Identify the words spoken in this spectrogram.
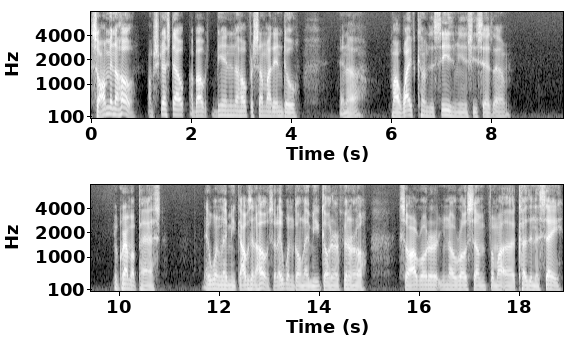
so I'm in the hole. I'm stressed out about being in the hole for something I didn't do, and uh, my wife comes and sees me and she says, um, your grandma passed they wouldn't let me. I was in a hole, so they wouldn't gonna let me go to her funeral. So I wrote her, you know, wrote something for my uh, cousin to say.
